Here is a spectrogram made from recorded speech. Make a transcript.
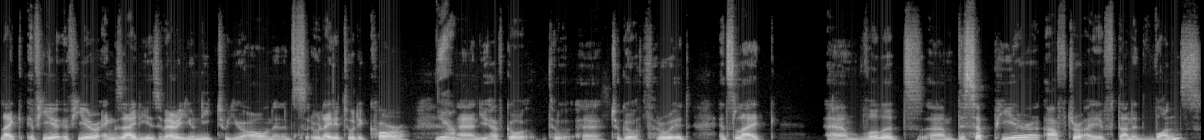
Like if you if your anxiety is very unique to your own and it's related to the core yeah. and you have go to uh, to go through it, it's like um, will it um, disappear after I've done it once,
